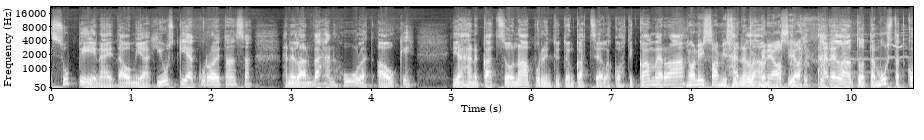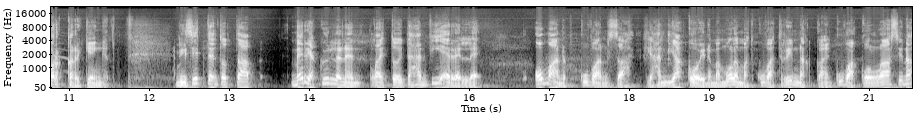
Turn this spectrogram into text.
supii näitä omia hiuskiekuroitansa. Hänellä on vähän huulet auki. Ja hän katsoo naapurin tytön katseella kohti kameraa. No niin, Sami Sukka, mene asiaan. hänellä on tuota mustat korkkarikengät. Niin sitten tota, Merja Kyllönen laittoi tähän vierelle oman kuvansa ja hän jakoi nämä molemmat kuvat rinnakkain kuvakollaasina.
